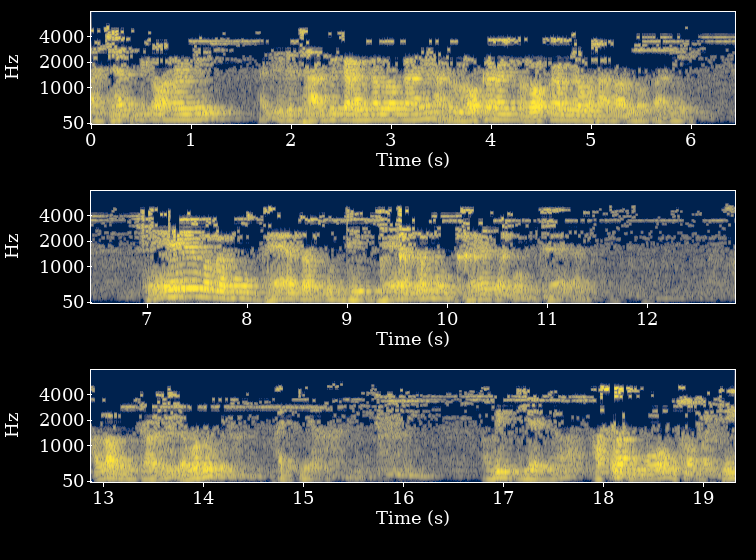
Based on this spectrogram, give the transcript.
ఆధ్యాత్మికం అనండి ఇటు ధార్మిక రంగంలో కానీ అటు లోక రంగ లోక వ్యవహారాల్లో కానీ కేవలము భేద బుద్ధి భేదము భేదము భేదము అలా ఉంటాడు ఎవరు? అజ్ఞాని. అవిద్య అసర్వో భవతి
